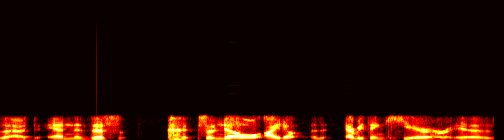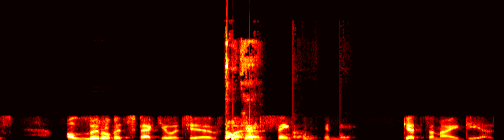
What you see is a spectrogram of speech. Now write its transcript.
that, and this, so no, I don't. Everything here is a little bit speculative, but Okay. I think we can get some ideas,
